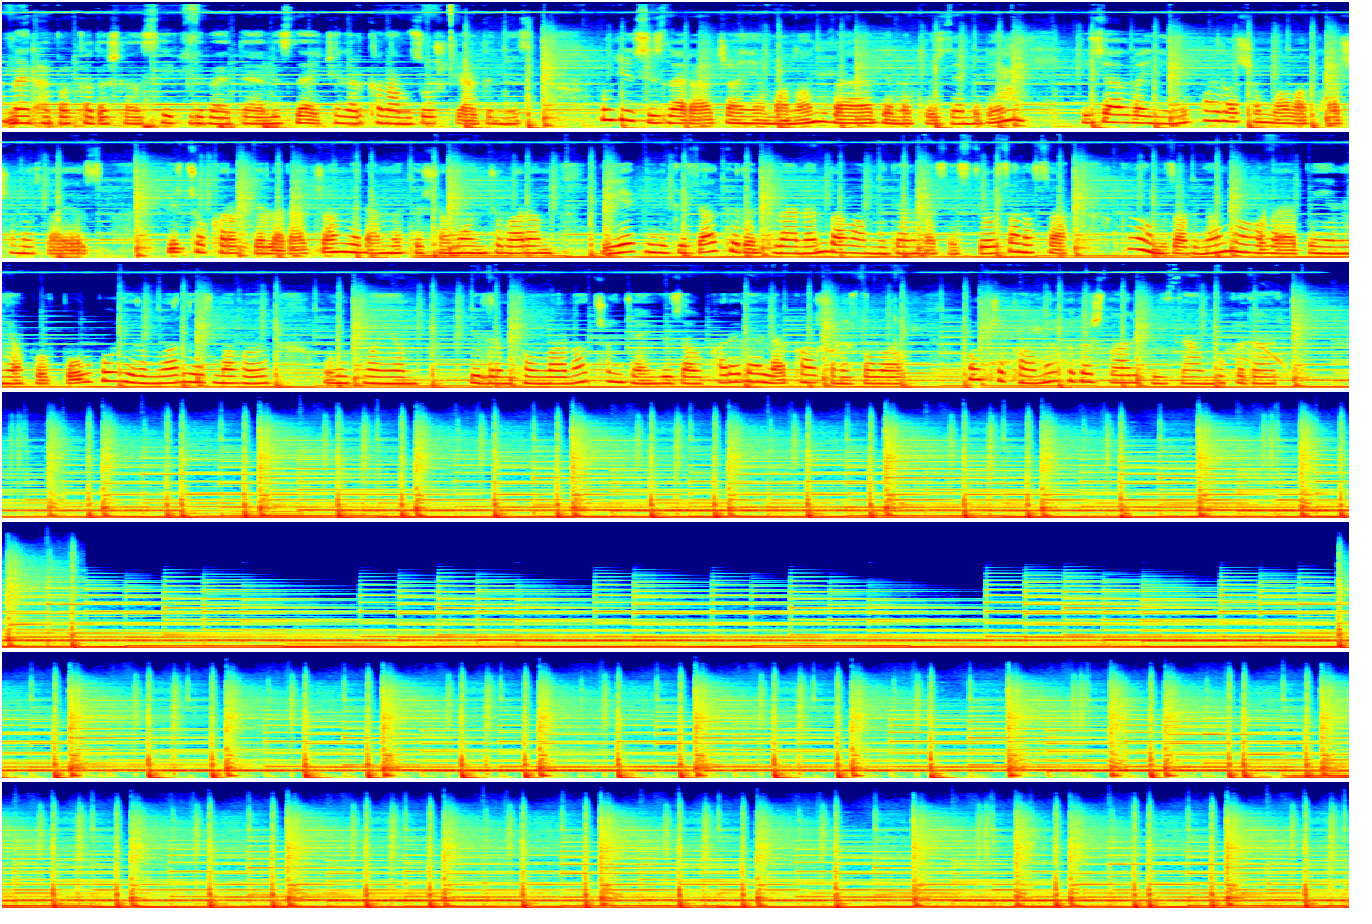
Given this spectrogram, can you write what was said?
Merhaba arkadaşlar, sevgili ve değerli izleyiciler kanalımıza hoş geldiniz. Bugün sizlere Can Yaman'ın ve Demet Özdemir'in güzel ve yeni paylaşımlarla karşınızdayız. Birçok karakterlere can veren muhteşem oyuncuların yepyeni güzel görüntülerinin devamlı gelmesini istiyorsanız da kanalımıza abone olmağı ve beğeni yapıp bol bol yorumlar yazmayı unutmayın. Bildirim tonlarını açın en güzel karelerle karşınızda olalım. Hoşçakalın arkadaşlar bizden bu kadar.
